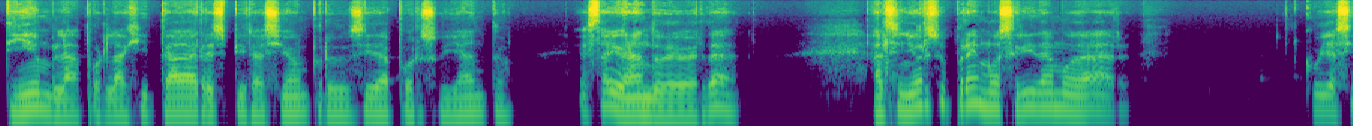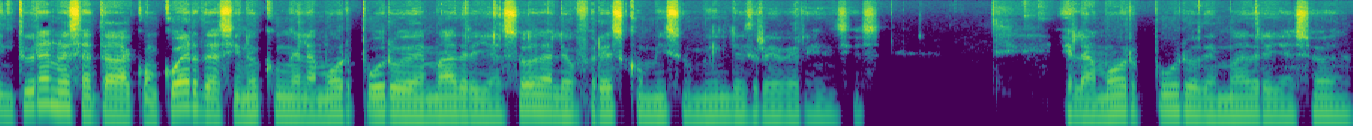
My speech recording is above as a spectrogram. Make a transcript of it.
tiembla por la agitada respiración producida por su llanto. Está llorando de verdad. Al Señor Supremo Sri Damodar, cuya cintura no es atada con cuerdas, sino con el amor puro de Madre Yasoda, le ofrezco mis humildes reverencias. El amor puro de Madre Yasoda.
